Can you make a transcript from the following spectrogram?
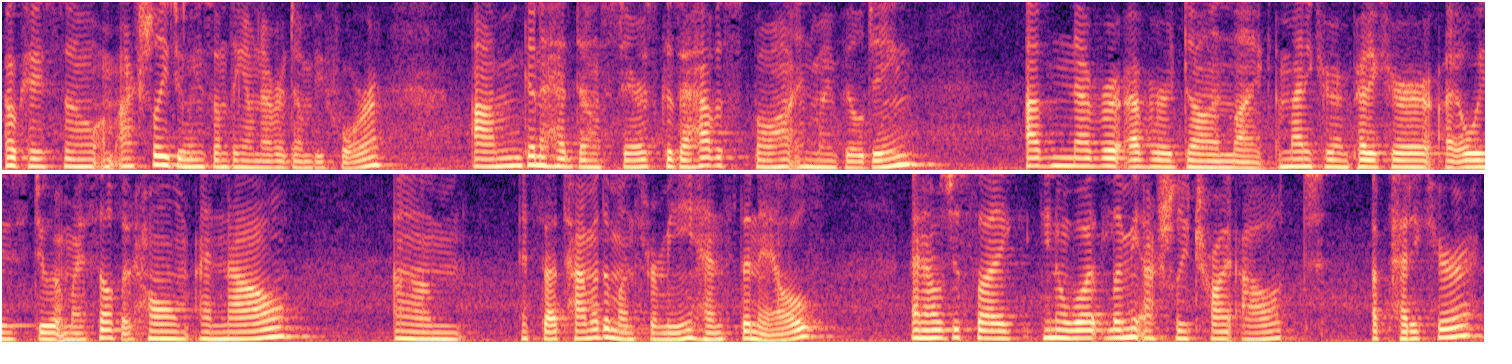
Okay, so I'm actually doing something I've never done before. I'm gonna head downstairs because I have a spa in my building. I've never ever done like a manicure and pedicure. I always do it myself at home and now um, it's that time of the month for me, hence the nails. And I was just like, you know what, let me actually try out a pedicure.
